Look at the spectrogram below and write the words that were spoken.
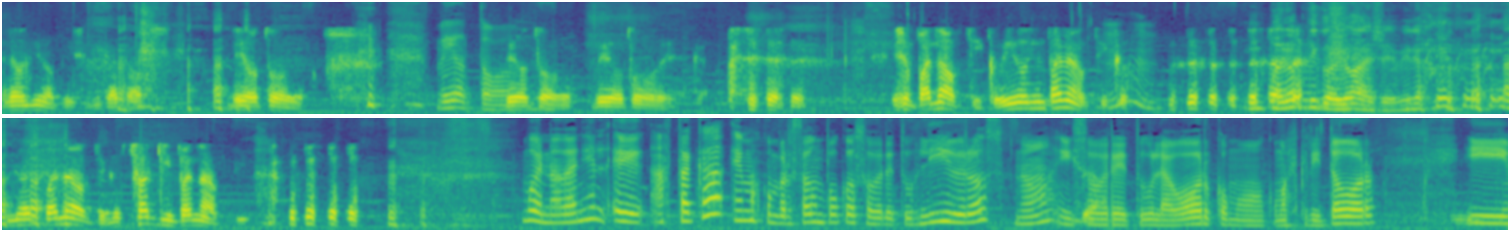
En el último piso, en el 14. veo todo. Veo todo. Veo todo, veo todo. Es un panóptico, vivo en un panóptico. Mm. un panóptico del valle, mira. No, es panóptico, fucking panóptico. Bueno, Daniel, eh, hasta acá hemos conversado un poco sobre tus libros, ¿no? Y sobre tu labor como, como escritor. Y,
